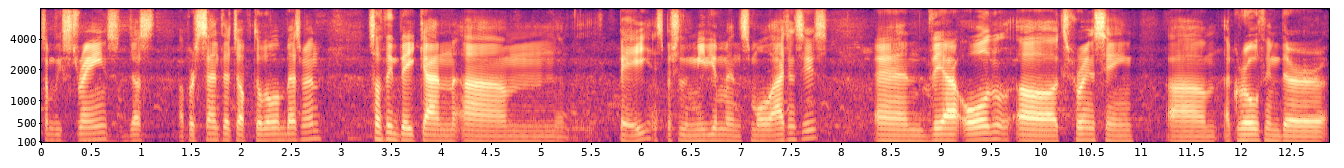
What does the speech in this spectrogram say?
something strange, just a percentage of total investment, something they can um, pay, especially medium and small agencies, and they are all uh, experiencing um, a growth in their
